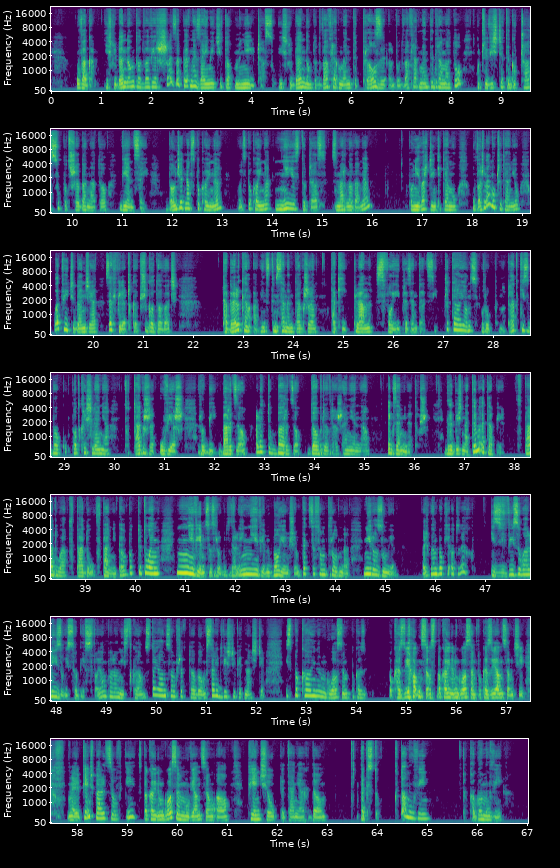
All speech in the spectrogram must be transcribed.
Uwaga, jeśli będą to dwa wiersze, zapewne zajmie ci to mniej czasu. Jeśli będą to dwa fragmenty prozy albo dwa fragmenty dramatu, oczywiście tego czasu potrzeba na to więcej. Bądź jednak spokojny, bądź spokojna, nie jest to czas zmarnowany, ponieważ dzięki temu uważnemu czytaniu łatwiej ci będzie za chwileczkę przygotować tabelkę, a więc tym samym także taki plan swojej prezentacji. Czytając, rób notatki z boku, podkreślenia, to także, uwierz, robi bardzo, ale to bardzo dobre wrażenie na egzaminatorze. Gdybyś na tym etapie wpadła, wpadł w panikę pod tytułem Nie wiem, co zrobić dalej, nie wiem, boję się, teksty są trudne, nie rozumiem. Weź głęboki oddech, i zwizualizuj sobie swoją polonistkę stojącą przed tobą w sali 215 i spokojnym głosem pokaz pokazującą, spokojnym głosem pokazującą ci e, pięć palców i spokojnym głosem mówiącą o pięciu pytaniach do tekstu. Kto mówi, do kogo mówi,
